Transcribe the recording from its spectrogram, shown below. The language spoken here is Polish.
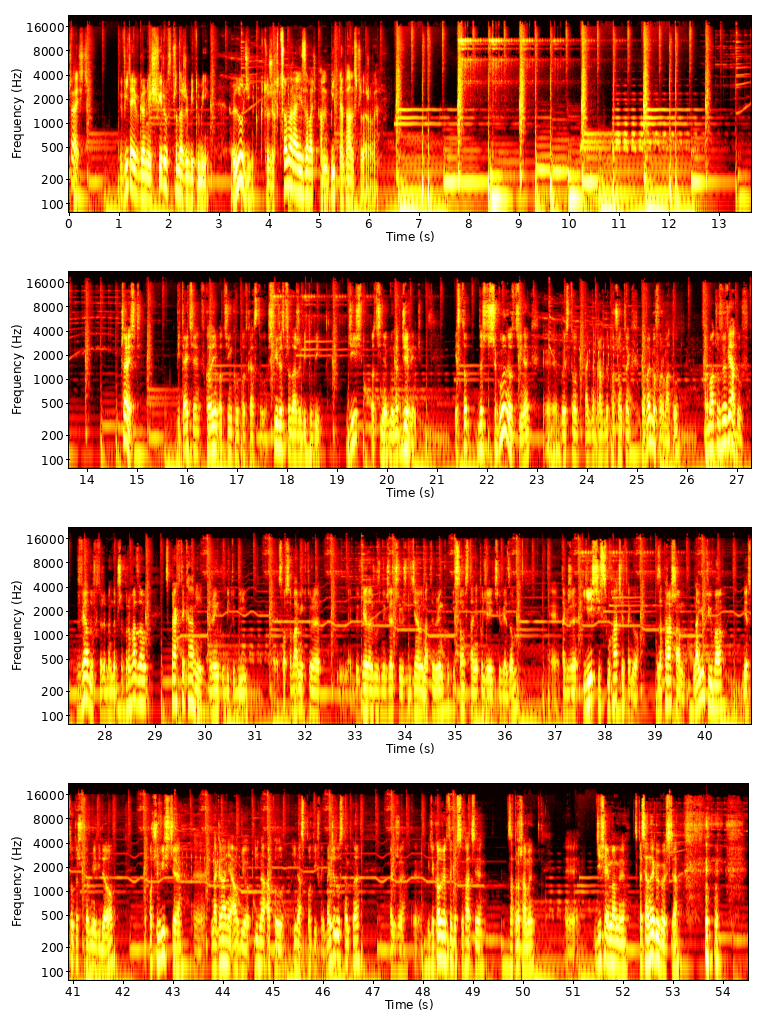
Cześć! Witaj w gronie świrów sprzedaży B2B. Ludzi, którzy chcą realizować ambitne plany sprzedażowe. Cześć! Witajcie w kolejnym odcinku podcastu Świry sprzedaży B2B. Dziś odcinek numer 9. Jest to dość szczególny odcinek, e, bo jest to tak naprawdę początek nowego formatu, formatu wywiadów. Wywiadów, które będę przeprowadzał z praktykami rynku B2B, e, z osobami, które jakby wiele różnych rzeczy już widziały na tym rynku i są w stanie podzielić się wiedzą. E, także jeśli słuchacie tego, zapraszam na YouTube'a, jest to też w formie wideo. Oczywiście nagranie audio i na Apple, i na Spotify będzie dostępne, także gdziekolwiek tego słuchacie, zapraszamy. E, dzisiaj mamy specjalnego gościa.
